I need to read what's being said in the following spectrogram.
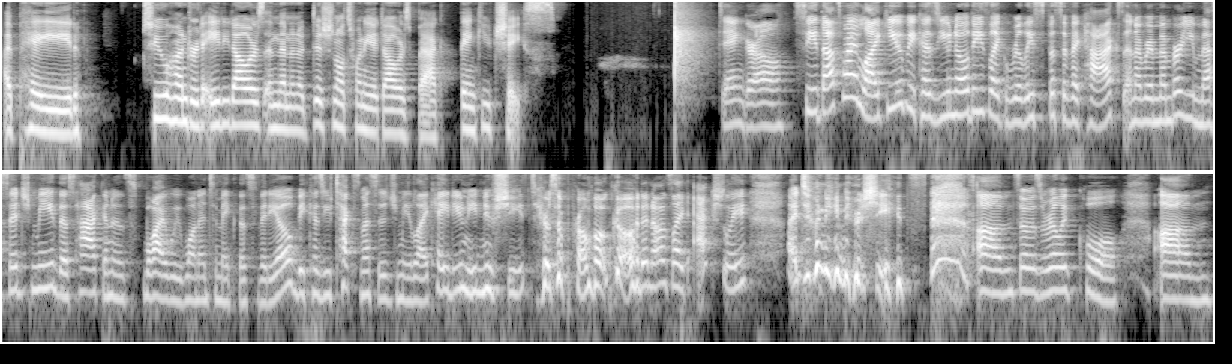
I paid $280 and then an additional $28 back. Thank you, Chase. Dang girl. See, that's why I like you because you know these like really specific hacks. And I remember you messaged me this hack, and it's why we wanted to make this video because you text messaged me like, hey, do you need new sheets? Here's a promo code. And I was like, actually, I do need new sheets. Um, so it was really cool. Um,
